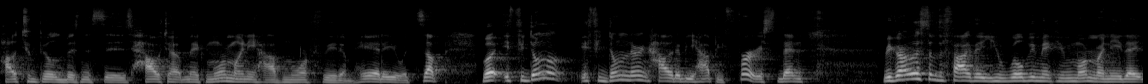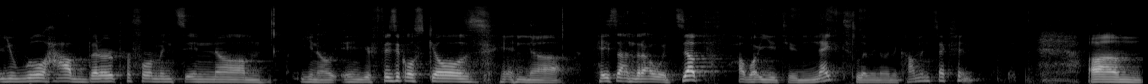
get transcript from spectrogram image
how to build businesses, how to make more money, have more freedom. Hey, Eddie, what's up? But if you don't if you don't learn how to be happy first, then regardless of the fact that you will be making more money, that you will have better performance in, um, you know, in your physical skills. In uh, hey Sandra, what's up? How about you tonight? Let me know in the comment section. Um,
